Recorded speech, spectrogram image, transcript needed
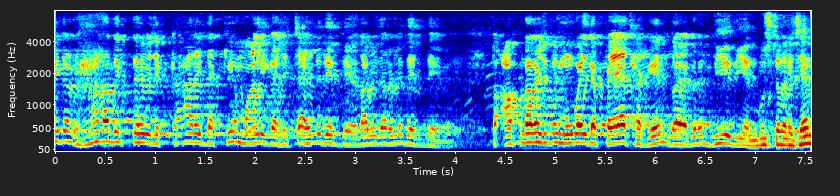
এটার ঘাটা দেখতে হবে যে কার এটা কে মালিক আছে চাইলে দেখতে হবে দাবিদার হলে দেখতে হবে। তো আপনারা যদি মোবাইলটা পেয়ে থাকেন দয়া করে দিয়ে দিয়েন বুঝতে পেরেছেন?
